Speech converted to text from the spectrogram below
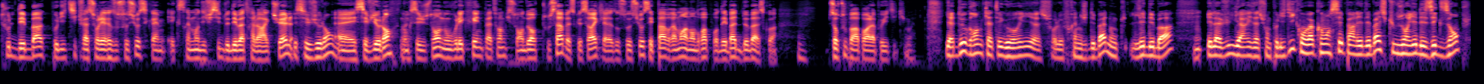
tout le débat politique enfin, sur les réseaux sociaux c'est quand même extrêmement difficile de débattre à l'heure actuelle et c'est violent euh, et c'est violent donc ouais. c'est justement nous on voulait créer une plateforme qui soit en dehors de tout ça parce que c'est vrai que les réseaux sociaux c'est pas vraiment un endroit pour débattre de base quoi mmh surtout par rapport à la politique. Ouais. Il y a deux grandes catégories sur le French débat, donc les débats mmh. et la vulgarisation politique. On va commencer par les débats. Est-ce que vous auriez des exemples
